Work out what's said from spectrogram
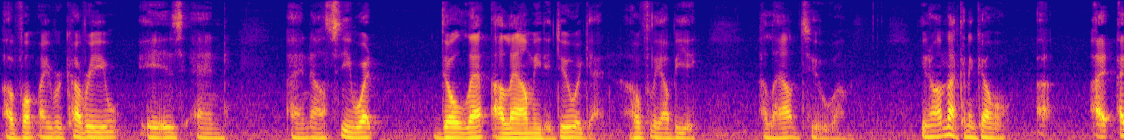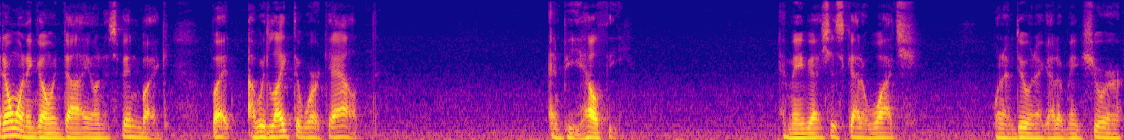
of what my recovery is and and I'll see what they'll let, allow me to do again. Hopefully, I'll be allowed to. Um, you know, I'm not going to go. Uh, I I don't want to go and die on a spin bike, but I would like to work out and be healthy. And maybe I just got to watch what I'm doing. I got to make sure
